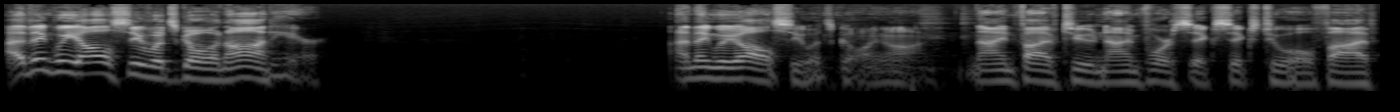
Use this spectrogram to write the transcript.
I think we all see what's going on here. I think we all see what's going on. 952 946 6205.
